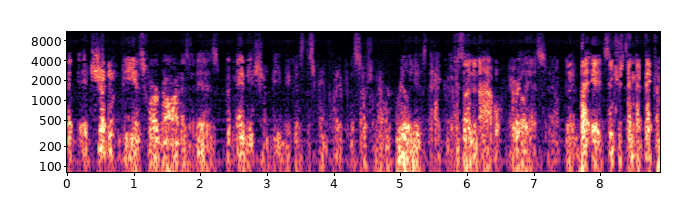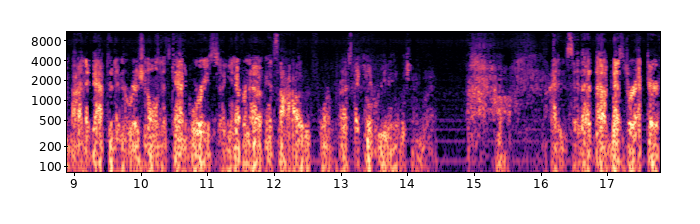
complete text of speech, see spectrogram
It, it shouldn't be as foregone as it is, but maybe it should be because the screenplay for The Social Network really is that good. It's undeniable. It really is. You know, but it's interesting that they combine adapted and original in its categories, so you never know. It's the Hollywood Foreign Press. They can't read English anyway. Oh, I didn't say that. Uh, best director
